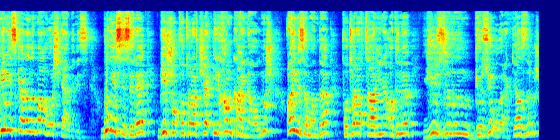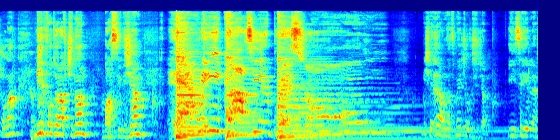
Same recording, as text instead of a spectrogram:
Hepiniz kanalıma hoş geldiniz. Bugün sizlere birçok fotoğrafçıya ilham kaynağı olmuş, aynı zamanda fotoğraf tarihine adını yüzyılın gözü olarak yazdırmış olan bir fotoğrafçıdan bahsedeceğim. Henry Cartier-Bresson. Bir şeyler anlatmaya çalışacağım. İyi seyirler.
